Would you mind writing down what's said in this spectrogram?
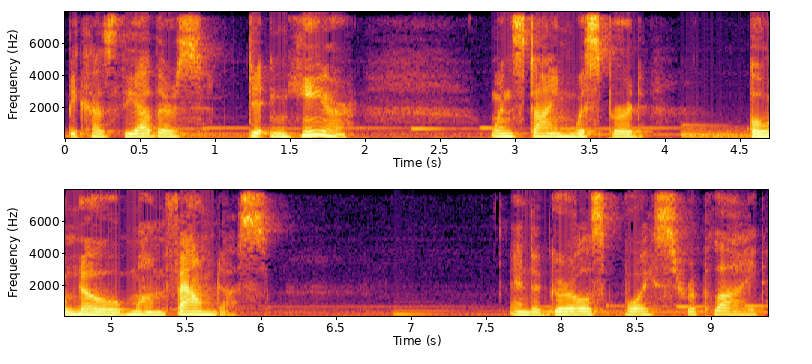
Because the others didn't hear when Stein whispered, Oh no, Mom found us. And a girl's voice replied,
